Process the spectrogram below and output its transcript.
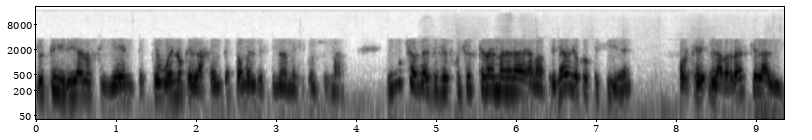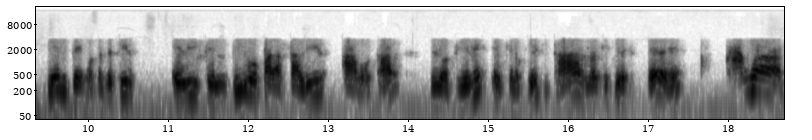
yo te diría lo siguiente, qué bueno que la gente tome el destino de México en sus manos. Y muchas veces yo escucho, es que no hay manera de ganar. Primero yo creo que sí, ¿eh? Porque la verdad es que el aliciente, o sea, es decir, el incentivo para salir a votar, lo tiene el que lo quiere quitar, no el que quiere que quede, ¿eh? Agua.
